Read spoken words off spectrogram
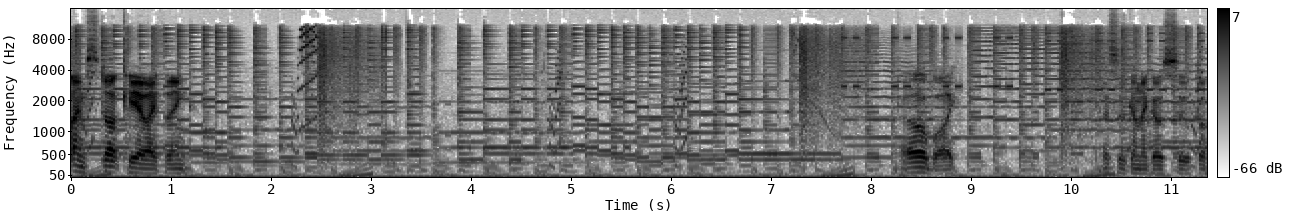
I'm stuck here, I think. Boy. This is gonna go super.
